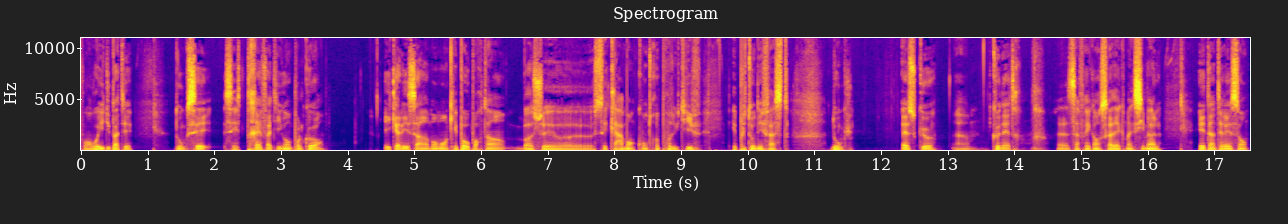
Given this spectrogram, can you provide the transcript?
faut envoyer du pâté. Donc, c'est très fatigant pour le corps. Et caler ça à un moment qui n'est pas opportun, bah c'est clairement contre-productif et plutôt néfaste. Donc, est-ce que connaître sa fréquence cardiaque maximale est intéressant?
